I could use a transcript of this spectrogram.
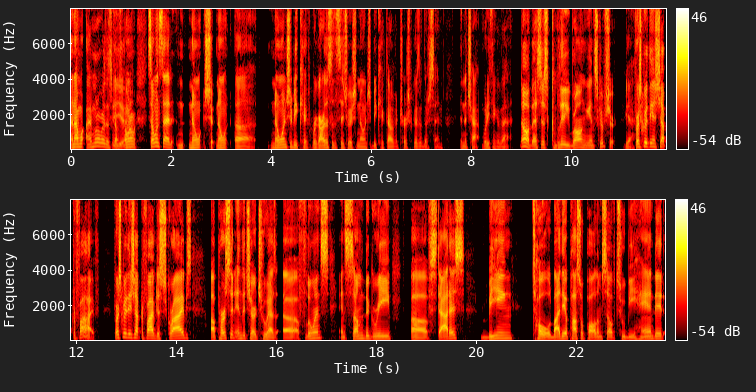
and I, wonder where this goes. Yeah. I wonder, someone said no, should, no, uh, no one should be kicked, regardless of the situation. No one should be kicked out of a church because of their sin. In the chat, what do you think of that? No, that's just completely wrong against scripture. Yeah. First Corinthians chapter 5. First Corinthians chapter 5 describes a person in the church who has uh, affluence and some degree of status being told by the apostle Paul himself to be handed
